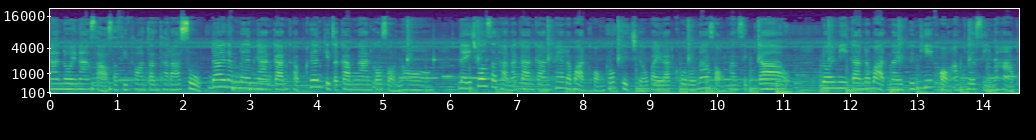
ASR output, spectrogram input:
งานโดยนางสาวสศิธรจันทราสุข ได้ดำเนินงานการขับเคลื่อนกิจกรรมงานกศนในช่วงสถานการณ์การแพร่ระบาดของโรคติดเชื้อไวรัสโคโรนา 2019 โดยมีการระบาดในพื้นที่ของอำเภอศรีมหาโพ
